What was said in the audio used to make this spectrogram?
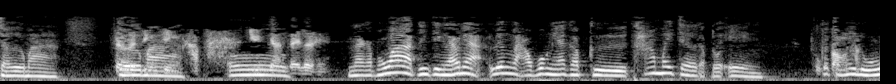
เจอมา เจอจริงๆครับโอ้ยืนยันได้เลยนะครับเพราะว่าจริง ๆ แล้วเนี่ย เรื่องราวพวกเนี้ยครับ คือถ้าไม่เจอกับตัวเองถู กก็ต้อจะงไม่ครับรู้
